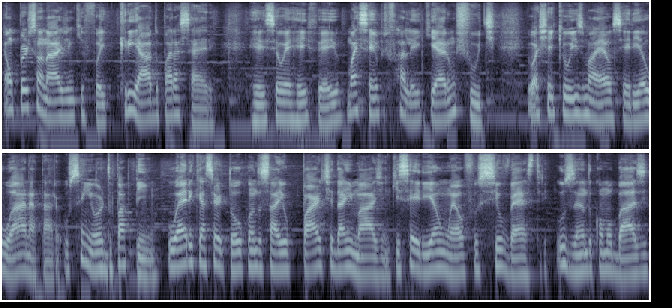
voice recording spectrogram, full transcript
É um personagem que foi criado para a série. Esse eu errei feio, mas sempre falei que era um chute. Eu achei que o Ismael seria o Anatar, o senhor do papinho. O Eric acertou quando saiu parte da imagem, que seria um elfo silvestre, usando como base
